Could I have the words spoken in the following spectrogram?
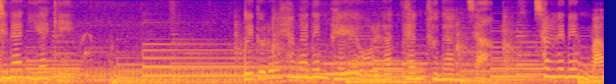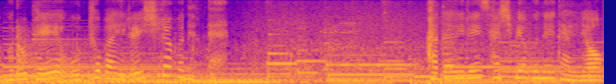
지난 이야기. 의도로 향하는 배에 올라탄 두 남자. 설레는 마음으로 배에 오토바이를 실어보는데. 바다 위를 40여 분을 달려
